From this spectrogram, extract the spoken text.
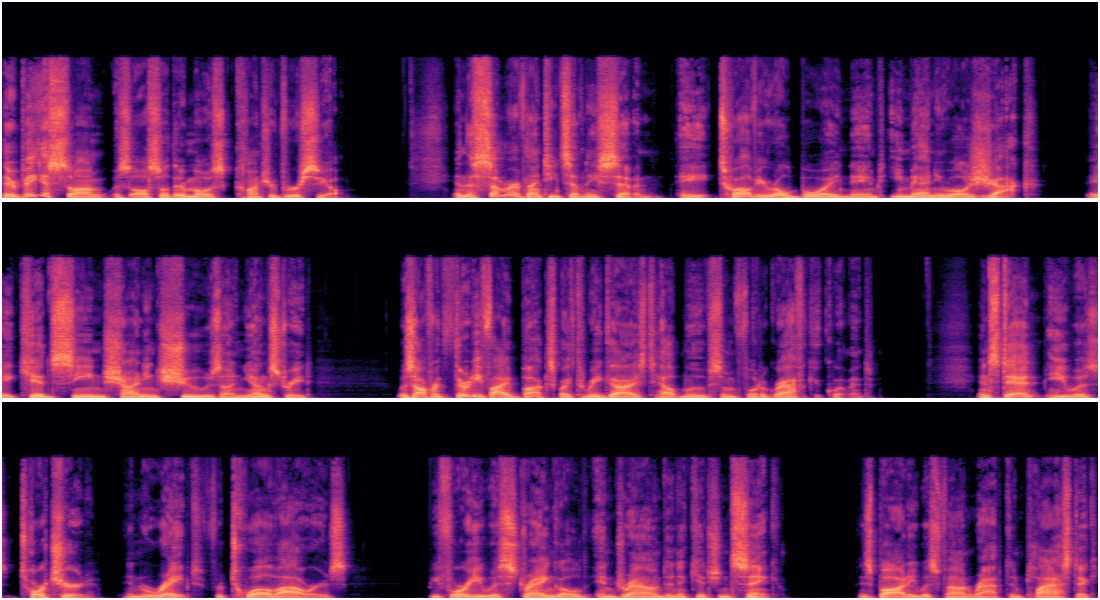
Their biggest song was also their most controversial. In the summer of 1977, a 12 year old boy named Emmanuel Jacques, a kid seen shining shoes on Yonge Street, was offered 35 bucks by three guys to help move some photographic equipment. Instead, he was tortured and raped for 12 hours before he was strangled and drowned in a kitchen sink. His body was found wrapped in plastic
